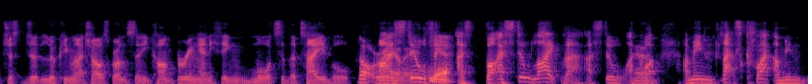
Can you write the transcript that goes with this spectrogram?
just, just looking like Charles Bronson. He can't bring anything more to the table. Not But I still think, Yeah. I, but I still like that. I still, I, Yeah. quite, I mean, that's, cla- I mean,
